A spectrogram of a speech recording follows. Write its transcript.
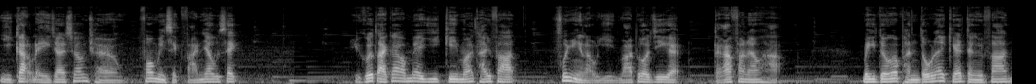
而隔離就係商場，方便食飯休息。如果大家有咩意見或者睇法，歡迎留言話俾我知嘅，大家分享下。未訂嘅頻道咧，記得一定要翻。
